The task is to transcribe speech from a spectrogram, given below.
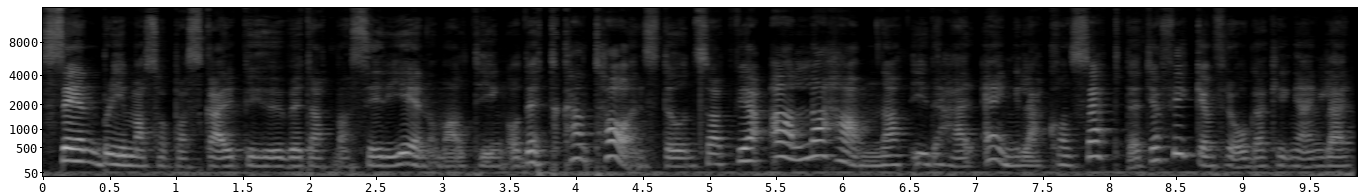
Sen blir man så pass skarp i huvudet att man ser igenom allting och det kan ta en stund. Så att vi har alla hamnat i det här änglakonceptet. Jag fick en fråga kring änglar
